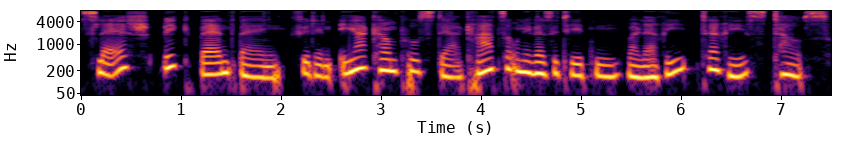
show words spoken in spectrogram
slash Big Band Bang für den ER Campus der Grazer Universitäten Valerie Therese Taus.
